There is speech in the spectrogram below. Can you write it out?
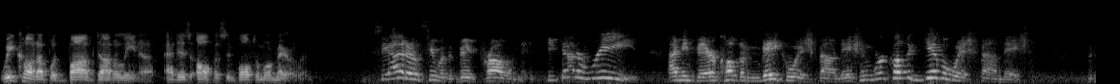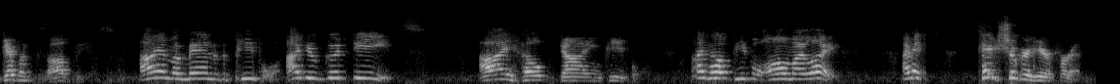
We caught up with Bob Dobalina at his office in Baltimore, Maryland. See, I don't see what the big problem is. You gotta read. I mean, they're called the Make-A-Wish Foundation. We're called the Give-A-Wish Foundation. The difference is obvious. I am a man of the people. I do good deeds. I help dying people. I've helped people all my life. I mean, take Sugar here, for instance.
